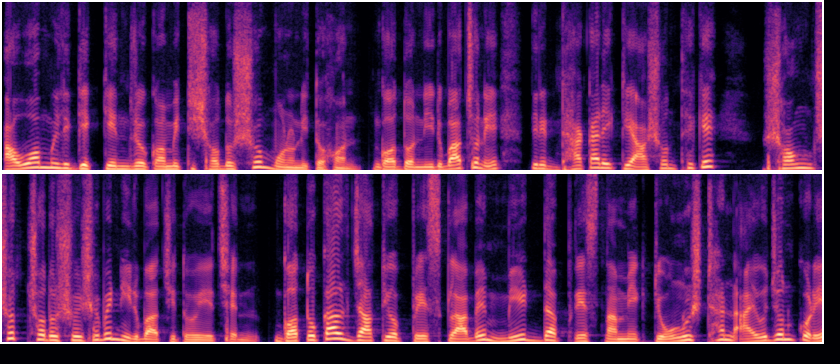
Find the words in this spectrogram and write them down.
আওয়ামী লীগের কেন্দ্রীয় কমিটির সদস্য মনোনীত হন। গত নির্বাচনে তিনি ঢাকার একটি আসন থেকে সংসদ সদস্য হিসেবে নির্বাচিত হয়েছেন। গতকাল জাতীয় প্রেস ক্লাবে মিট দ্য প্রেস নামে একটি অনুষ্ঠান আয়োজন করে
